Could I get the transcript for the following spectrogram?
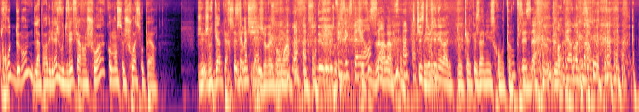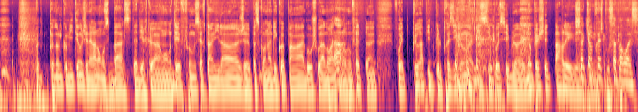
trop de demandes de la part des villages, vous devez faire un choix? Comment ce choix s'opère? Je, regarde personne. C'est vrai que je réponds moi. Désolé. Plus d'expérience. Question générale. Dans quelques années, ils seront au top. C'est ça. On revient dans 10 ans. Pendant le comité, en général, on se bat, c'est-à-dire qu'on défend certains villages parce qu'on a des copains à gauche ou à droite. Ah. Alors en fait, il ben, faut être plus rapide que le président et puis, si possible, n'empêcher de parler. Chacun prêche pour sa paroisse.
